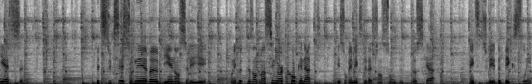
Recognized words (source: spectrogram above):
Yes. Petit succès, souvenir euh, bien ensoleillé. On écoute présentement Senior Coconut et son remix de la chanson de Tosca intitulée The Big Sleep.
